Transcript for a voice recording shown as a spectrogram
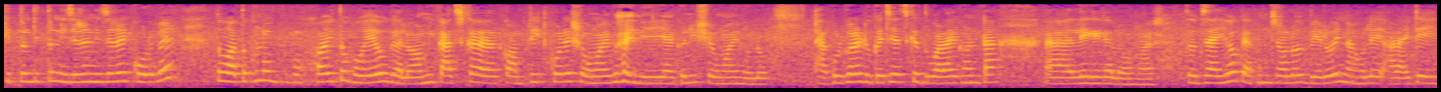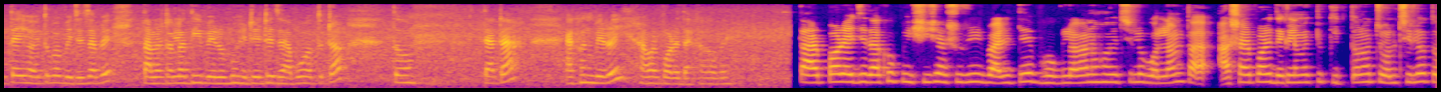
কীর্তন টীর্তন নিজেরা নিজেরাই করবে। তো অতক্ষণে হয়তো হয়েও গেল। আমি কাজ কমপ্লিট করে সময় পাইনি এখনই সময় হলো। ঠাকুর ঘরে ঢুকেছি আজকে দু আড়াই ঘণ্টা লেগে গেল আমার। তো যাই হোক, এখন চলো বেরোই, না হলে আড়াইটে এইটাই হয়তো বা বেজে যাবে। তালা টালা দিয়ে বেরোবো, হেঁটে হেঁটে যাব অতটা। তো টাটা, এখন বেরোই, আবার পরে দেখা হবে। তারপর এই যে দেখো পিসি শাশুড়ির বাড়িতে ভোগ লাগানো হয়েছিল বললাম, তা আসার পরে দেখলাম একটু কীর্তনও চলছিল, তো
